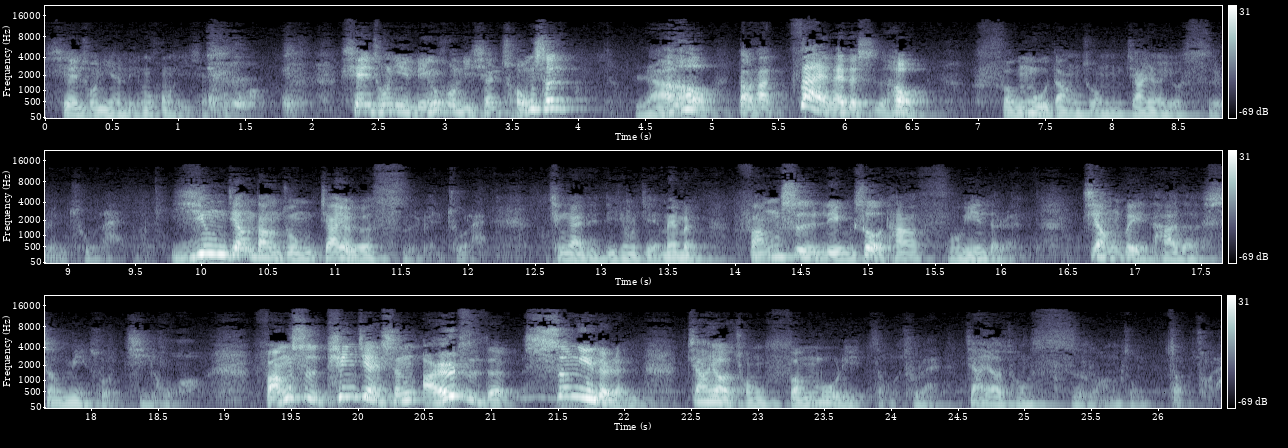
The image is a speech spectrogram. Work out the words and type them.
先从你灵魂里先复活，先从你灵魂里先重生，然后到他再来的时候，坟墓当中将要有死人出来，阴江当中将要有死人出来。亲爱的弟兄姐妹们，凡是领受他福音的人。将被他的生命所激活，凡是听见神儿子的声音的人，将要从坟墓里走出来，将要从死亡中走出来。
